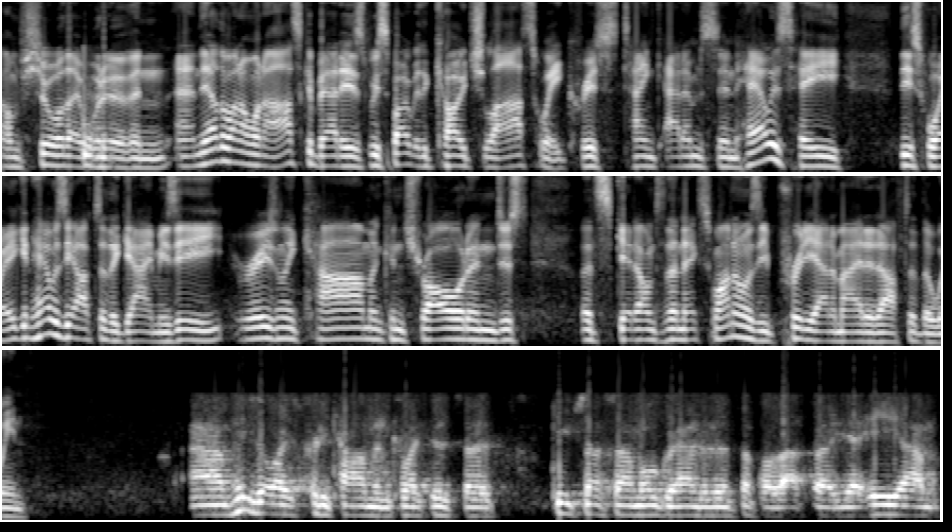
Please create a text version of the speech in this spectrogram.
I'm, sure they would have. And, and the other one I want to ask about is we spoke with the coach last week, Chris Tank Adamson. How is he this week, and how was he after the game? Is he reasonably calm and controlled and just let's get on to the next one, or was he pretty animated after the win? Um, he's always pretty calm and collected, so keeps us um, all grounded and stuff like that. So yeah, he um,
